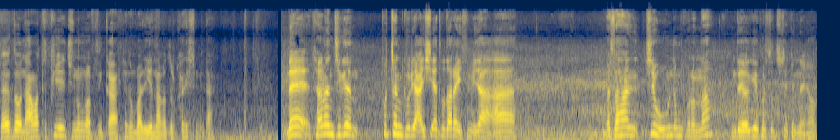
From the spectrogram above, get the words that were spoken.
그래도 남한테 피해 주는 건 없으니까 계속 말 이어나가도록 하겠습니다. 네, 저는 지금 포천 구리 IC에 도달해 있습니다. 아 벌써 한 15분 정도 걸었나? 근데 여기에 벌써 도착했네요.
